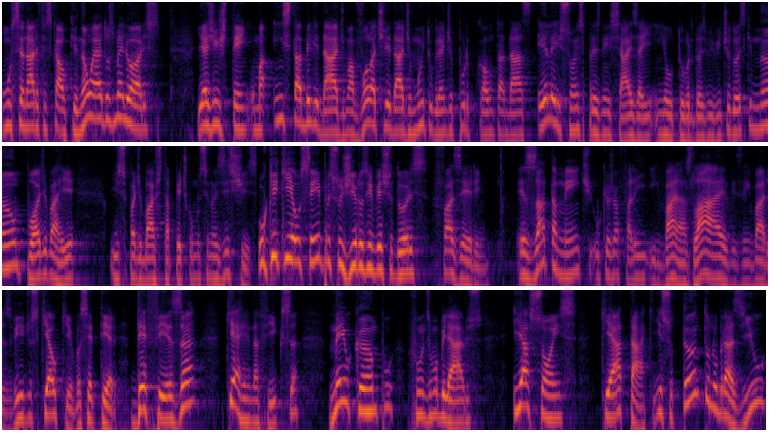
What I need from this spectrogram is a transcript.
um cenário fiscal que não é dos melhores, e a gente tem uma instabilidade, uma volatilidade muito grande por conta das eleições presidenciais aí em outubro de 2022, que não pode varrer isso para debaixo do tapete como se não existisse. O que, que eu sempre sugiro os investidores fazerem? Exatamente o que eu já falei em várias lives, em vários vídeos, que é o que? Você ter defesa, que é renda fixa, meio campo, fundos imobiliários e ações, que é ataque. Isso tanto no Brasil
